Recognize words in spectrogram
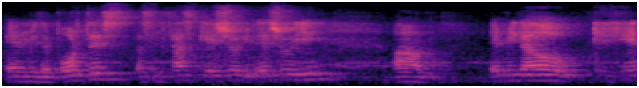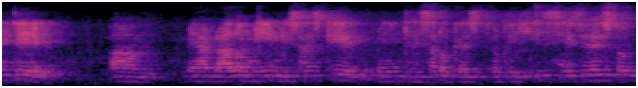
en, mis deportes, las amistades que he hecho, hecho ahí, um, he mirado que gente um, me ha hablado a mí, y sabes que me interesa lo que, es, lo que dijiste, esto y esto,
